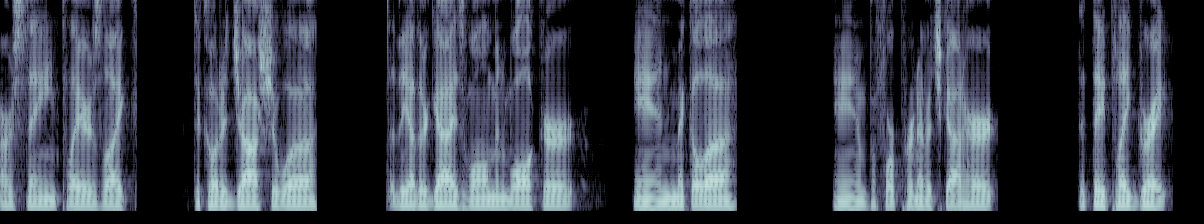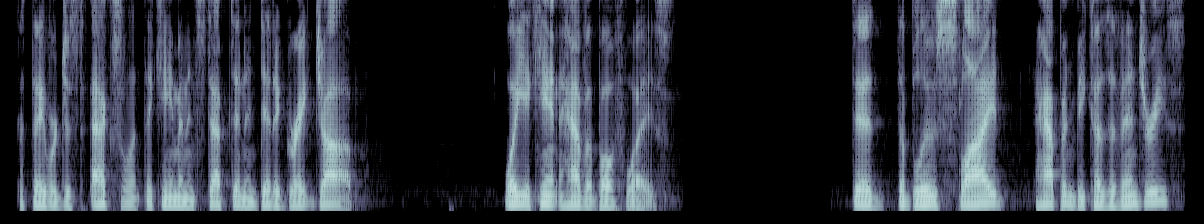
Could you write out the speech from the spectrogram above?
are saying players like Dakota Joshua, the other guys, Walman Walker and Mikkola, and before Perunovich got hurt, that they played great, that they were just excellent. They came in and stepped in and did a great job. Well, you can't have it both ways. Did the Blues slide happen because of injuries?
